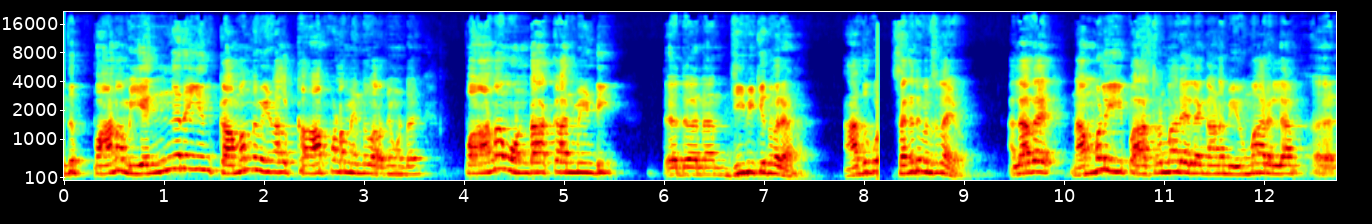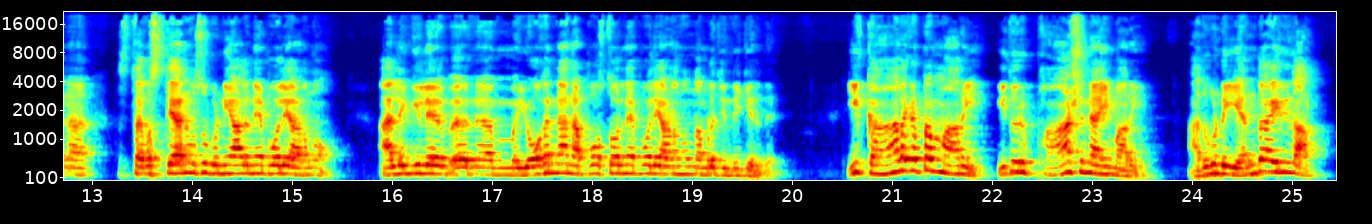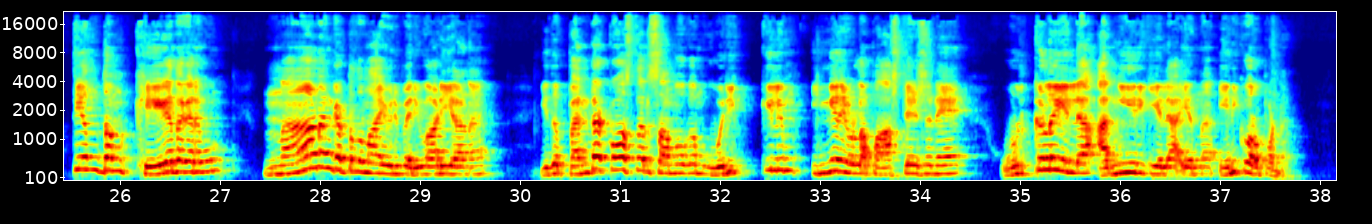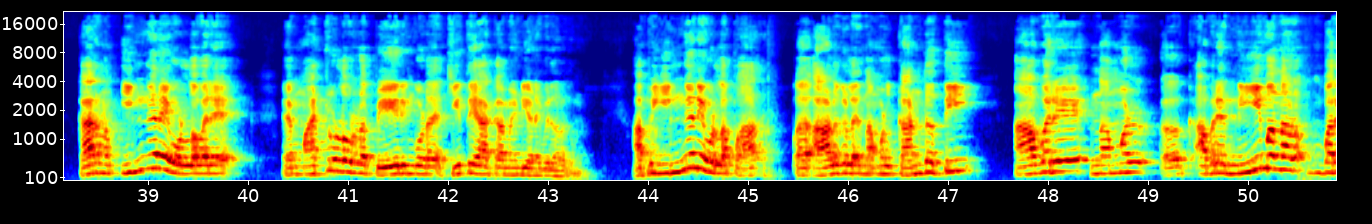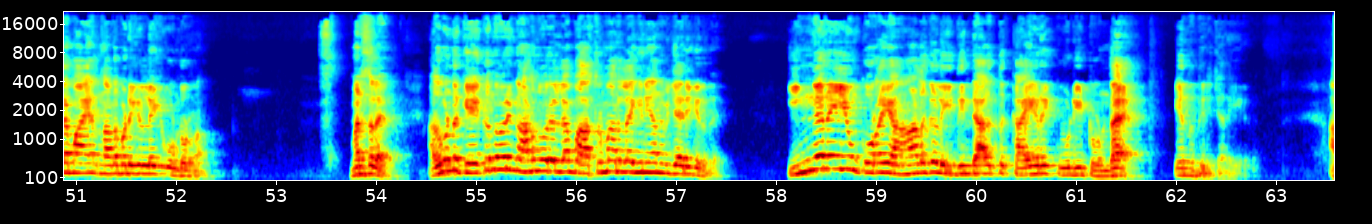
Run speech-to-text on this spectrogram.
ഇത് പണം എങ്ങനെയും കമന്ന് വീണാൽ കാപ്പണം എന്ന് പറഞ്ഞുകൊണ്ട് പണം ഉണ്ടാക്കാൻ വേണ്ടി ജീവിക്കുന്നവരാണ്. അതുകൊണ്ട് സംഗതി മനസ്സിലായോ? അല്ലാതെ നമ്മൾ ഈ പാസ്റ്റർമാരെല്ലാം കാണുമ്പോൾ ഇവന്മാരെല്ലാം പിന്നെ സെബസ്ത്യാനോസ് പുണ്യാളനെ പോലെയാണെന്നോ അല്ലെങ്കിൽ പിന്നെ യോഹന്നാൻ അപ്പോസ്തോലിനെ പോലെയാണെന്നോ നമ്മൾ ചിന്തിക്കരുത്. ഈ കാലഘട്ടം മാറി ഇതൊരു ഭാഷനായി മാറി. അതുകൊണ്ട് എന്തായാലും ഇത് അത്യന്തം ഖേദകരവും നാണം കെട്ടതുമായ ഒരു പരിപാടിയാണ്. ഇത് പെൻഡക്കോസ്റ്റൽ സമൂഹം ഒരിക്കലും ഇങ്ങനെയുള്ള പാസ്റ്റേഴ്സിനെ ഉൾക്കൊള്ളുകയില്ല അംഗീകരിക്കുകയില്ല എന്ന് എനിക്ക് ഉറപ്പുണ്ട്. കാരണം ഇങ്ങനെയുള്ളവരെ മറ്റുള്ളവരുടെ പേരും കൂടെ ചീത്തയാക്കാൻ വേണ്ടിയാണ് ഇവർ നടക്കുന്നത്. അപ്പം ഇങ്ങനെയുള്ള ആളുകളെ നമ്മൾ കണ്ടെത്തി അവരെ നമ്മൾ അവരെ നിയമപരമായ നടപടികളിലേക്ക് കൊണ്ടുവരണം. മനസ്സിലായോ? അതുകൊണ്ട് കേൾക്കുന്നവരും കാണുന്നവരെല്ലാം പാസ്റ്റർമാരെല്ലാം എങ്ങനെയാണെന്ന് വിചാരിക്കരുത്. ഇങ്ങനെയും കുറേ ആളുകൾ ഇതിന്റെ അകത്ത് കയറി കൂടിയിട്ടുണ്ട് എന്ന് തിരിച്ചറിയുക.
